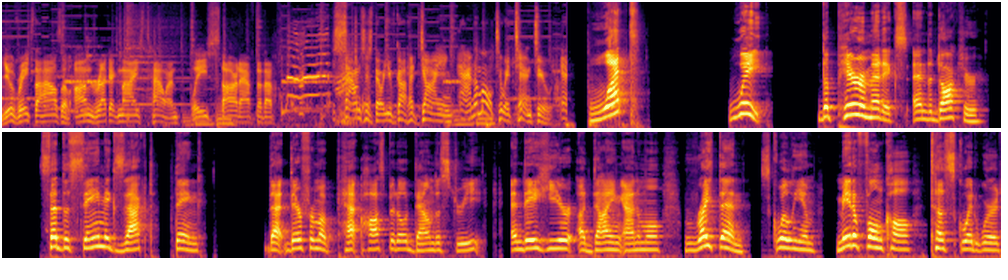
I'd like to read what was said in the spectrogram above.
you've reached the house of unrecognized talent. Please start after the. Sounds as though you've got a dying animal to attend to. What? Wait, the paramedics and the doctor said the same exact thing that they're from a pet hospital down the street and they hear a dying animal. Right then, Squilliam made a phone call to Squidward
